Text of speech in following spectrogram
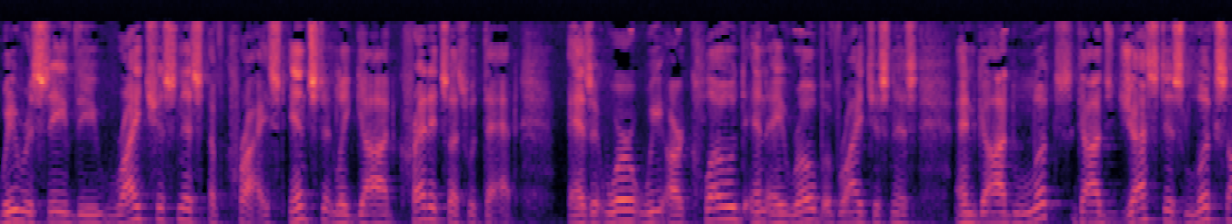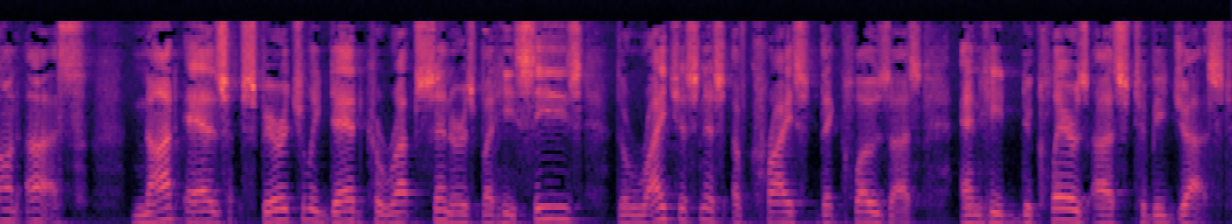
we receive the righteousness of Christ. Instantly, God credits us with that. As it were, we are clothed in a robe of righteousness, and God looks, God's justice looks on us not as spiritually dead, corrupt sinners, but He sees the righteousness of Christ that clothes us, and He declares us to be just.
